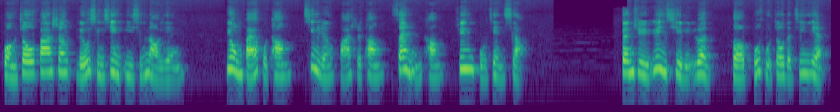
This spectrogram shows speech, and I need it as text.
广州发生流行性乙型脑炎，用白虎汤、杏仁滑石汤、三仁汤均不见效。根据运气理论和蒲福州的经验，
